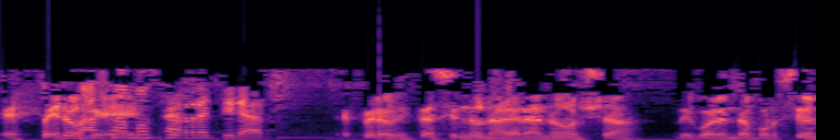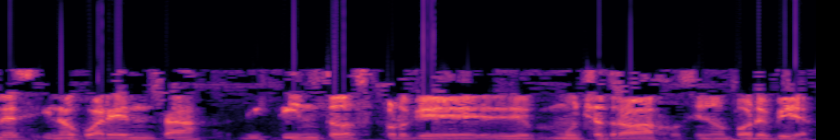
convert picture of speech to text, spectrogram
Espero Pasamos a retirar. Espero que esté haciendo una gran olla de 40 porciones y no 40 distintos, porque mucho trabajo, sino pobre pía.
